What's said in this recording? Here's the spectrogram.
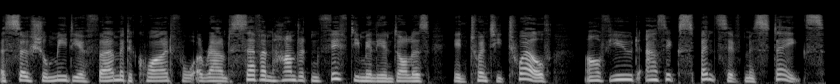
a social media firm it acquired for around $750 million in 2012, are viewed as expensive mistakes.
